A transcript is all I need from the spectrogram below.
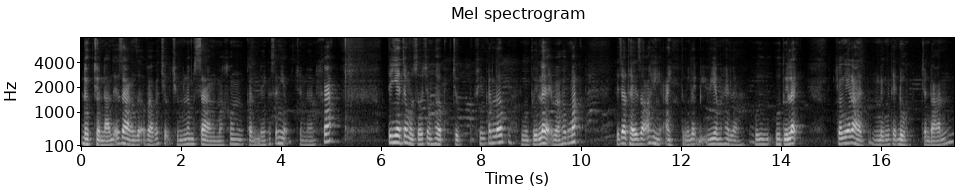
được chuẩn đoán dễ dàng dựa vào các triệu chứng lâm sàng mà không cần đến các xét nghiệm chuẩn đoán khác. Tuy nhiên trong một số trường hợp chụp phim cắt lớp vùng túi lệ và hốc mắt thì cho thấy rõ hình ảnh túi lệ bị viêm hay là u, u túi lệ. Có nghĩa là mình có thể đủ chẩn đoán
